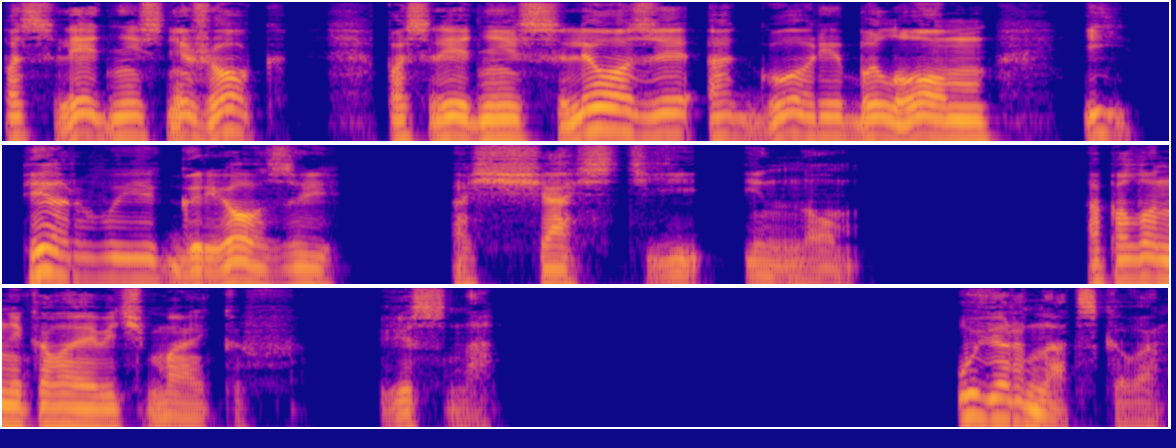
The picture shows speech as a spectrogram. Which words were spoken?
последний снежок, Последние слезы о горе былом И первые грезы о счастье ином. Аполлон Николаевич Майков. Весна. У Вернадского.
